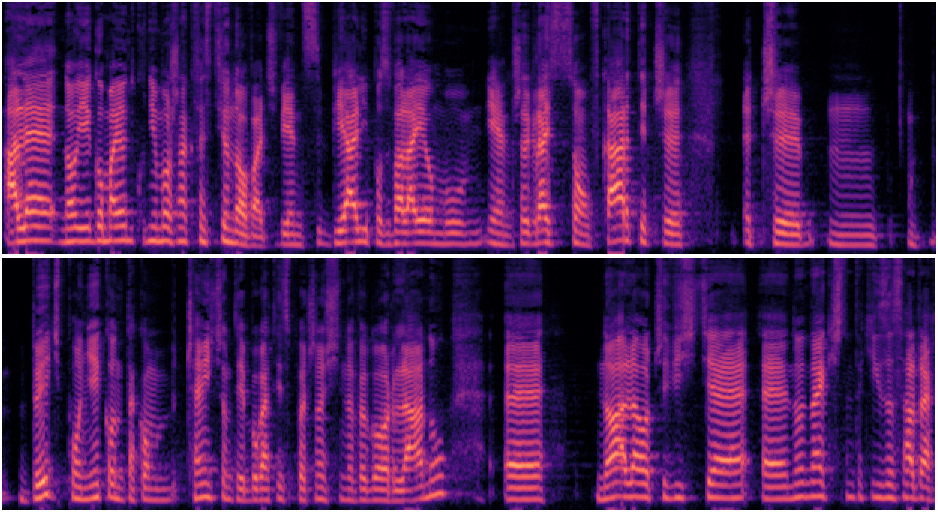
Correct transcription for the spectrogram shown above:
ale no, jego majątku nie można kwestionować, więc biali pozwalają mu, nie wiem, że grać ze sobą w karty, czy, czy mm, być poniekąd taką częścią tej bogatej społeczności Nowego Orlanu. E, no ale oczywiście e, no, na jakichś tam takich zasadach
